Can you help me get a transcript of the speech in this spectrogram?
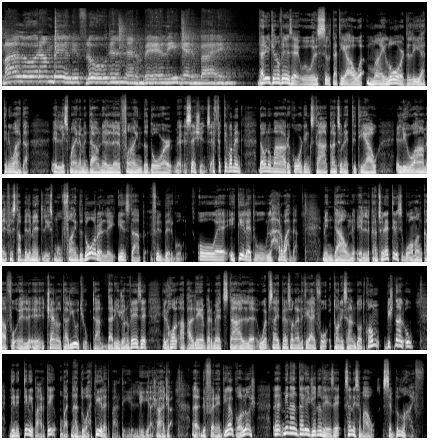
Ma allura nbili floating and nbili getting by. Dario Genovese u s-silta tiegħu My Lord li hija t-tieni waħda illi smajna minn dawn il-Find the Door eh, Sessions. Effettivament, dawn huma recordings ta' kanzunetti tiegħu li huwa għamel fl-istabbiliment li jismu Find the Door li jinstab fil-Birgu U eh, it-tielet u l-aħħar waħda minn dawn il-kanzunetti li sibuhom anka fuq il-channel tal-YouTube ta' Dario Genovese, il-ħolqa bħal dejjem permezz tal-website personali tiegħi fuq tonisan.com biex nalqu din it-tieni parti u bat ngħaddu għat-tielet parti li hija xi ħaġa eh, differenti għal kollox, eh, minn Dario Genovese se nisimgħu Simple Life.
